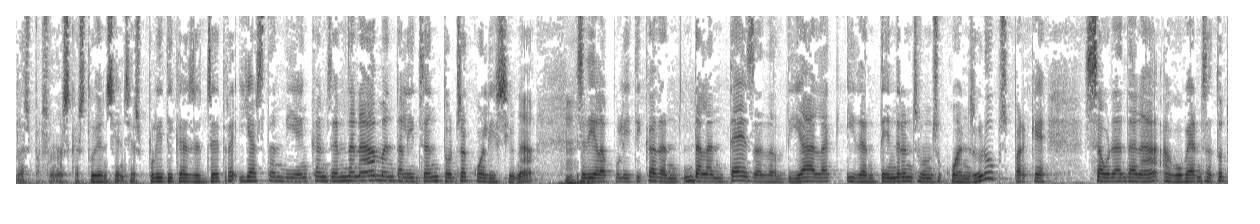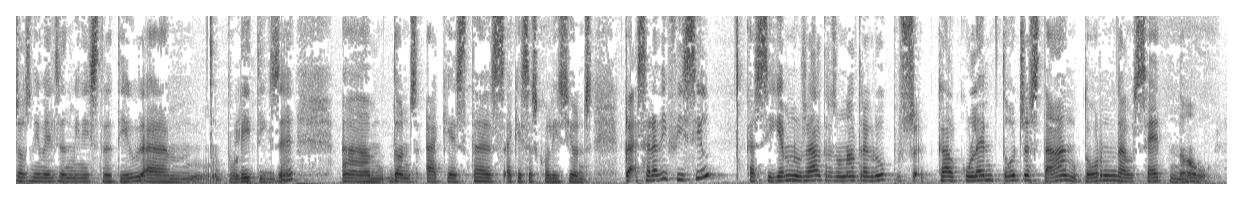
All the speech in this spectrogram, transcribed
les persones que estudien ciències polítiques, etc ja estan dient que ens hem d'anar mentalitzant tots a coalicionar Mhm. és a dir, la política de, de l'entesa, del diàleg i d'entendre'ns uns quants grups perquè s'haurà d'anar a governs a tots els nivells administratius eh, polítics eh? Eh, doncs aquestes, aquestes coalicions Clar, serà difícil que siguem nosaltres un altre grup, calculem tots estar entorn del 7-9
